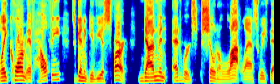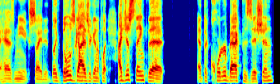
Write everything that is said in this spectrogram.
Blake Corum, if healthy, is going to give you a spark. Donovan Edwards showed a lot last week that has me excited. Like those guys are going to play. I just think that at the quarterback position,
